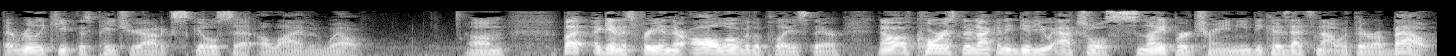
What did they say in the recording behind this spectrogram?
that really keep this patriotic skill set alive and well. Um, but again, it's free and they're all over the place there. Now, of course, they're not going to give you actual sniper training because that's not what they're about.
